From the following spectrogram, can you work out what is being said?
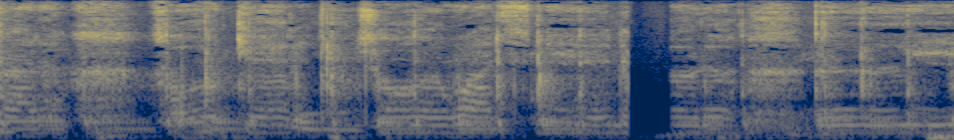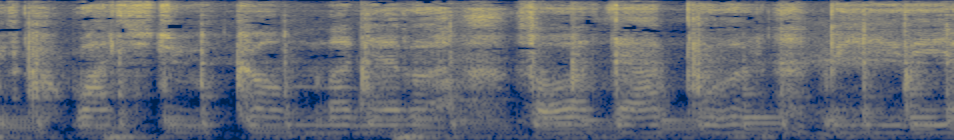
try to forget it, enjoy what's near, never to believe what's to come. I never thought that would be the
